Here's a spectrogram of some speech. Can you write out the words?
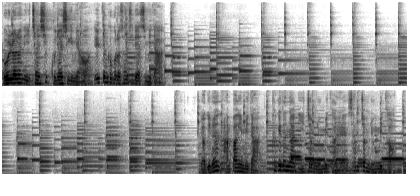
보일러는 2019년식이며 1등급으로 설치되었습니다. 여기는 안방입니다. 크기는 약 2.6m에 3.6m.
